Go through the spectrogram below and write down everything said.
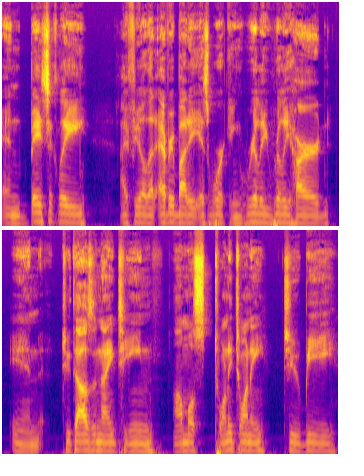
And basically, I feel that everybody is working really, really hard in 2019, almost 2020, to be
